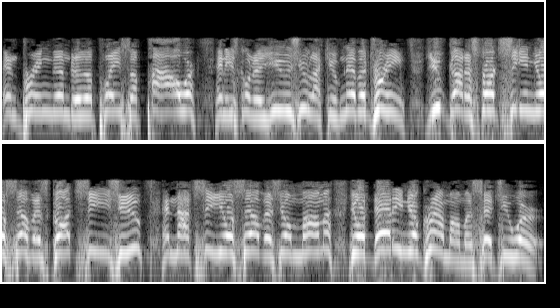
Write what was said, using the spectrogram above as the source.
and bring them to the place of power. And He's going to use you like you've never dreamed. You've got to start seeing yourself as God sees you and not see yourself as your mama, your daddy, and your grandmama said you were.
